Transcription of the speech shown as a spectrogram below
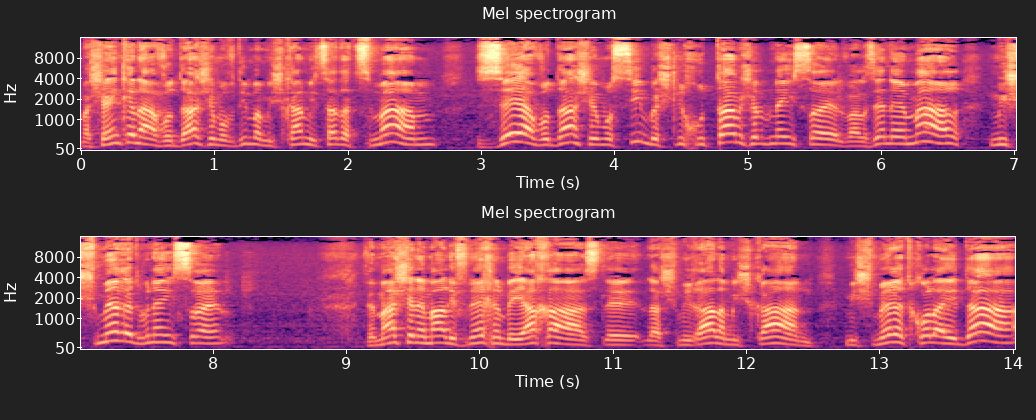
מה שאין כן העבודה שהם עובדים במשכן מצד עצמם, זה עבודה שהם עושים בשליחותם של בני ישראל, ועל זה נאמר משמרת בני ישראל. ומה שנאמר לפני כן ביחס לשמירה על המשכן, משמרת כל העדה,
